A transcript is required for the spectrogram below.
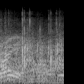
Right.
